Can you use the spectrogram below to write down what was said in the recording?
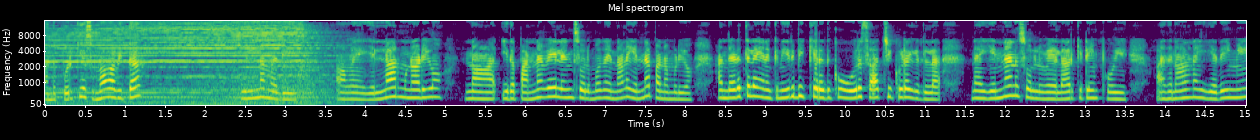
அந்த பொறுக்கிய சும்மாவா விட்ட? இல்லை மதி. அவன் எல்லார் முன்னாடியும் நான் இதை பண்ணவே இல்லைன்னு சொல்லும்போது என்னால் என்ன பண்ண முடியும்? அந்த இடத்துல எனக்கு நிரூபிக்கிறதுக்கு ஒரு சாட்சி கூட இல்லை. நான் என்னன்னு சொல்லுவேன். எல்லார்கிட்டேயும் போய். அதனால் நான் எதையுமே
